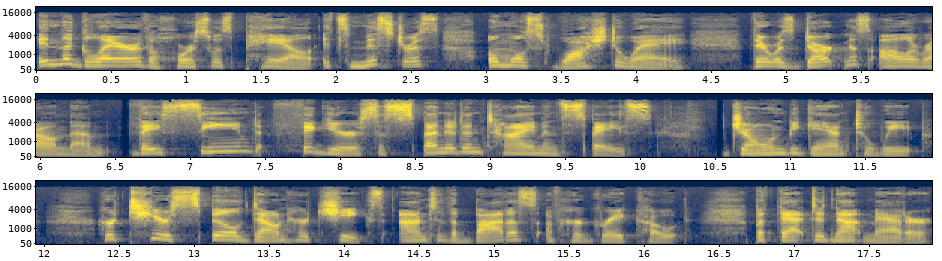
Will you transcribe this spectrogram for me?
In the glare, the horse was pale, its mistress almost washed away. There was darkness all around them. They seemed figures suspended in time and space. Joan began to weep. Her tears spilled down her cheeks onto the bodice of her gray coat, but that did not matter,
